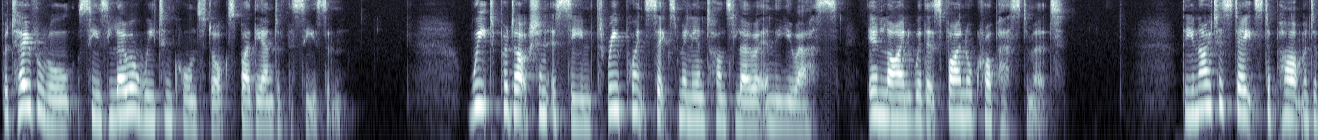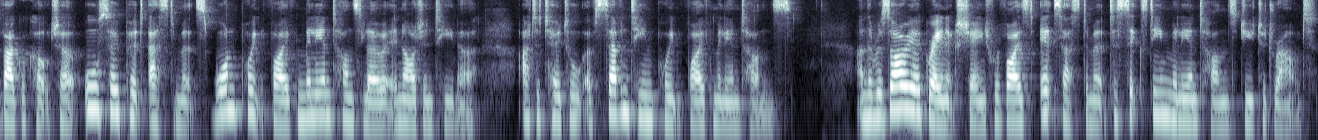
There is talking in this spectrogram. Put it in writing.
but overall sees lower wheat and corn stocks by the end of the season. Wheat production is seen 3.6 million tonnes lower in the US, in line with its final crop estimate, the United States Department of Agriculture also put estimates 1.5 million tonnes lower in Argentina at a total of 17.5 million tonnes. And the Rosario Grain Exchange revised its estimate to 16 million tonnes due to drought.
